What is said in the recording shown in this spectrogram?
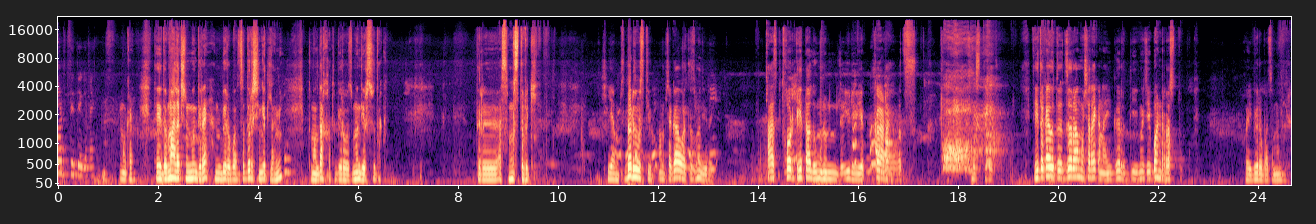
वाटते ते का नाही मग काय? ते इथं महालक्ष्मी मंदिर आहे आणि बिरोबाचं दर्शन घेतलं आम्ही. तुम्हाला दाखवतो बिरोबाचं मंदिर सुद्धा. तर असं मस्तपैकी ही आमची दडवस्ती आमच्या गावातच मंदिर आहे. आज थोडक्यात आलो म्हणून व्हिडिओ एक काढावाच मस्तपैकी ते इथं काय होतं जर आमुशाला आहे का नाही गर्दी म्हणजे भांडार असतो. होय बिरोबाचं मंदिर.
